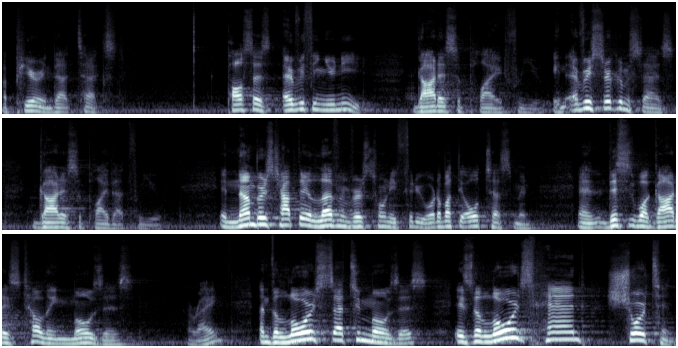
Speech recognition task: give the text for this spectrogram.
appear in that text? Paul says everything you need, God has supplied for you. In every circumstance, God has supplied that for you. In Numbers chapter 11, verse 23, what about the Old Testament? And this is what God is telling Moses, all right? And the Lord said to Moses, Is the Lord's hand shortened?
